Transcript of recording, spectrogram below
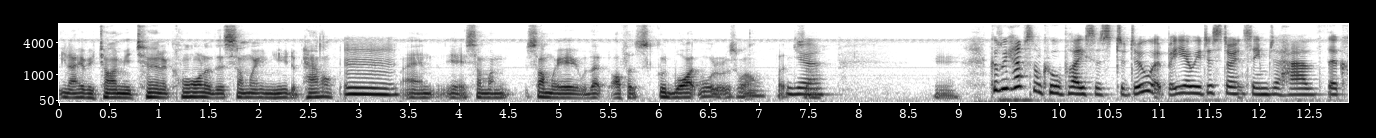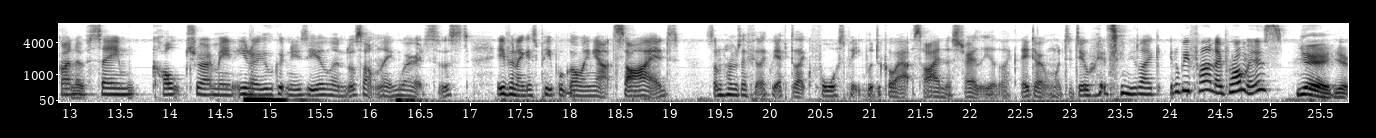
you know every time you turn a corner, there's somewhere new to paddle, Mm, and yeah, someone somewhere that offers good whitewater as well. But uh, yeah. Because we have some cool places to do it, but yeah, we just don't seem to have the kind of same culture. I mean, you know, you look at New Zealand or something where it's just, even I guess people going outside. Sometimes I feel like we have to like force people to go outside in Australia, like they don't want to do it. And you're like, it'll be fun, I promise. Yeah, yeah.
